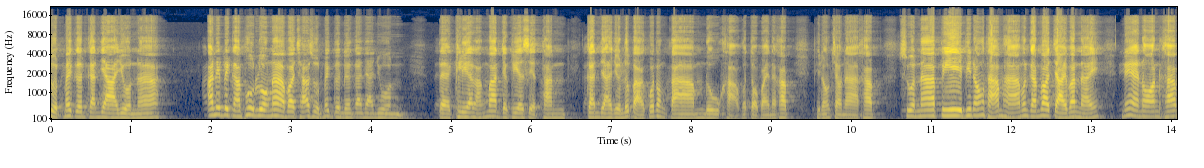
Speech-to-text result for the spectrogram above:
สุดไม่เกินกันยายนนะ อันนี้เป็นการพูดล่วงหน้าว่าช้าสุดไม่เกินเดือนกันยายนแต่เคลียร์หลังบ้านจะเคลียร์เสร็จทันกันยายนหรือเปล่าก็ต้องตามดูข่าวกันต่อไปนะครับ พี่น้องชาวนาครับ ส่วนนาปีพี่น้องถามหาเหมือนกันว่าจ่ายวันไหน แน่นอนครับ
